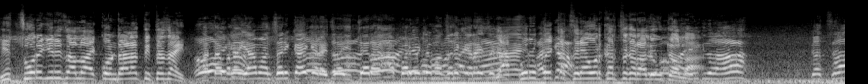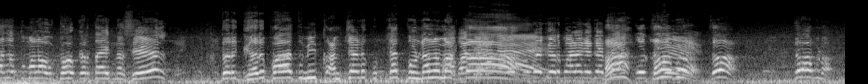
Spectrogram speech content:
ही चोरगिरी चालू आहे कोंडाळा तिथंच आहेत. आता मला या माणसाने काय करायचं? विचार अपार्टमेंटच्या माणसाने करायचं लाखो काय? रुपये कचऱ्यावर खर्च करायला उठवला. कचरा जर तुम्हाला उठाव करता येत नसेल तर घरफाळा तुम्ही आमच्याकडे कुठल्याच तोंडानं मागता. चला रुपये. पुढं, चला चला पुढं.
